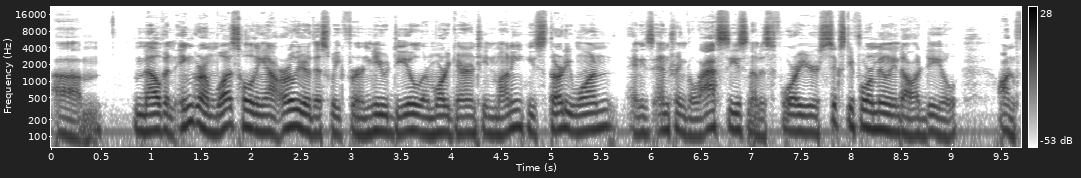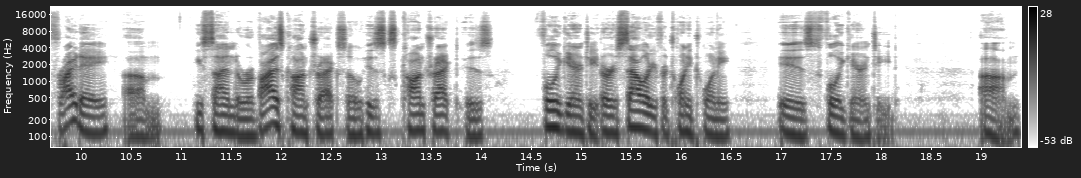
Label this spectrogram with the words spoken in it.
Um, Melvin Ingram was holding out earlier this week for a new deal or more guaranteed money. He's 31 and he's entering the last season of his four-year, $64 million deal. On Friday, um, he signed a revised contract, so his contract is fully guaranteed, or his salary for 2020 is fully guaranteed. Um,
